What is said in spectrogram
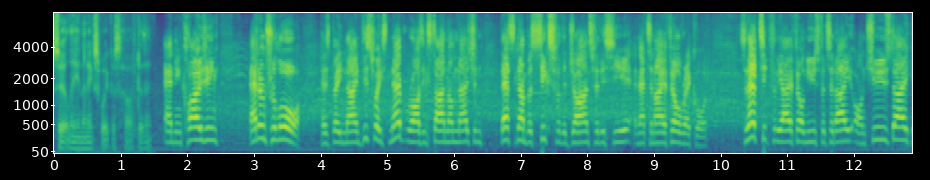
certainly in the next week or so after that. And in closing, Adam Treloar has been named this week's NAB Rising Star nomination. That's number six for the Giants for this year, and that's an AFL record. So that's it for the AFL news for today on Tuesday.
